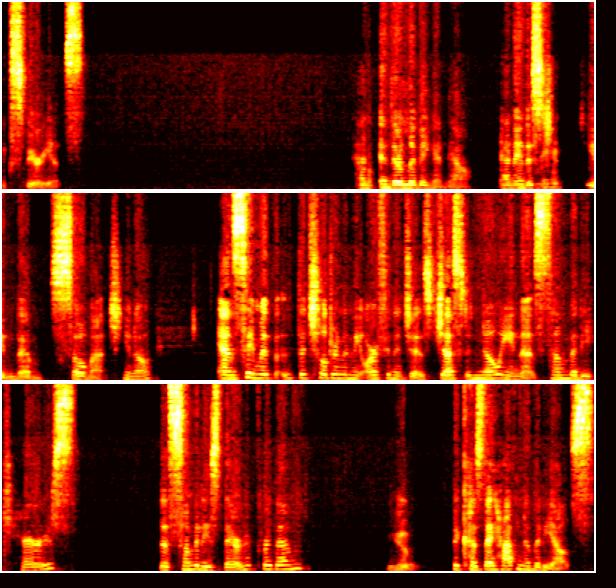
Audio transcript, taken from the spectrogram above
experience. And and they're living it now. And it is right. changing them so much, you know. And same with the children in the orphanages, just knowing that somebody cares, that somebody's there for them. Yep because they have nobody else.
